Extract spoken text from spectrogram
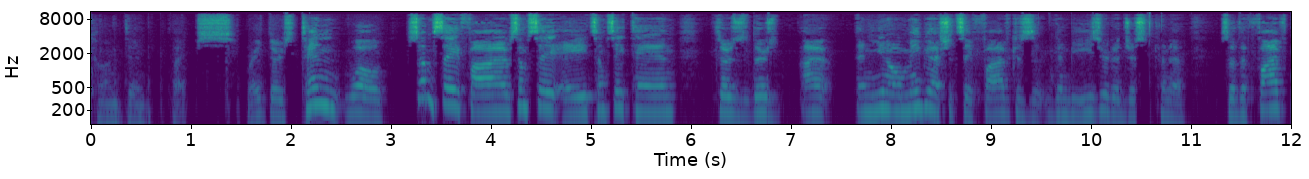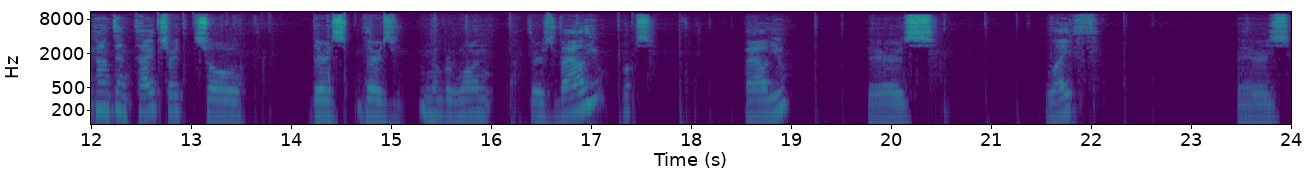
content types right? There's 10 well some say five some say eight some say 10 there's there's I and you know maybe I should say five because it's going to be easier to just kind of so the five content types right? So there's there's number one there's value whoops value there's life there's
